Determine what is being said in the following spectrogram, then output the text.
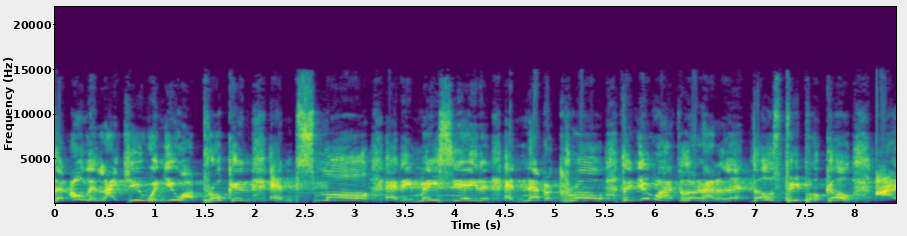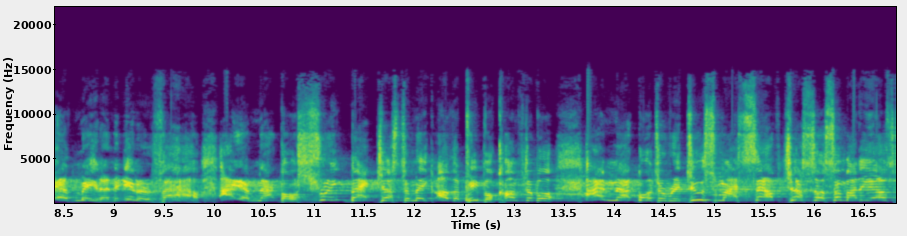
that only like you when you are broken and small and emaciated, and never grow, then you're going to have to learn how to let those people go. I have made an inner vow. I am not going to shrink back just to make other people comfortable. I'm not going to reduce myself just so somebody else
